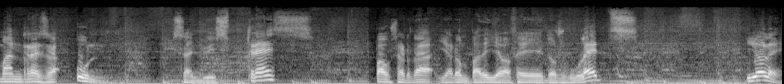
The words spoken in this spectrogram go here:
Manresa 1, Sant Lluís 3, Pau Cerdà i Aron Padilla va fer dos golets, i ole,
